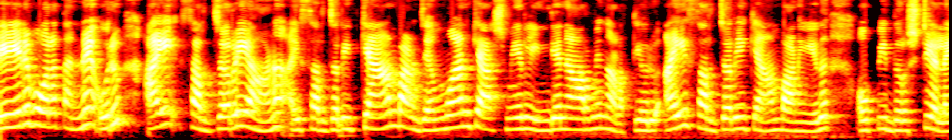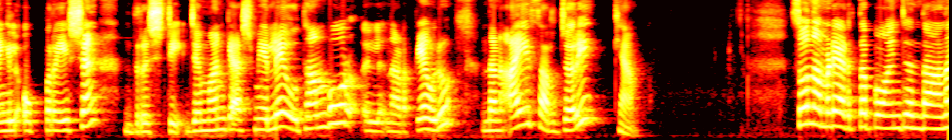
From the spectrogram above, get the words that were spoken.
പേര് പോലെ തന്നെ ഒരു ഐ സർജറി ആണ് ഐ സർജറി ക്യാമ്പാണ് ജമ്മു ആൻഡ് കാശ്മീരിൽ ഇന്ത്യൻ ആർമി നടത്തിയ ഒരു ഐ സർജറി ക്യാമ്പാണ് ഏത്? ഒ പി ദൃഷ്ടി അല്ലെങ്കിൽ ഓപ്പറേഷൻ ദൃഷ്ടി. ജമ്മു ആൻഡ് കാശ്മീരിലെ ഉധംപൂർ നടത്തിയ ഒരു എന്താണ്? ഐ സർജറി ക്യാമ്പ് സോ നമ്മുടെ അടുത്ത പോയിന്റ് എന്താണ്?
